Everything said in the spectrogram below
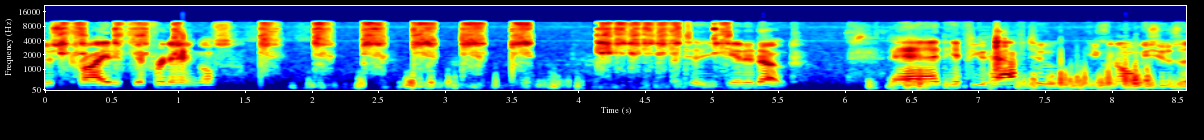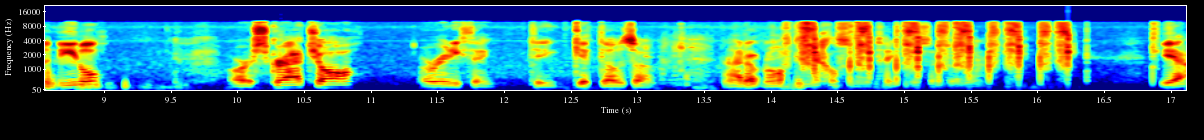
just try it at different angles until you get it out. And if you have to, you can always use a needle or a scratch awl or anything to get those out. I don't know if the Nicholson will take this out. Yeah.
